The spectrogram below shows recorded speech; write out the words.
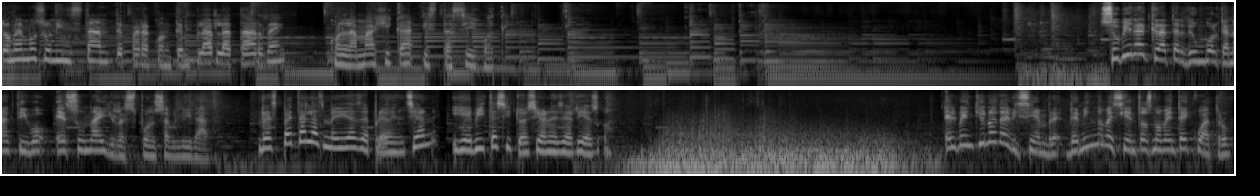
Tomemos un instante para contemplar la tarde con la mágica Iztaccíhuatl. Subir al cráter de un volcán activo es una irresponsabilidad. Respeta las medidas de prevención y evita situaciones de riesgo. El 21 de diciembre de 1994,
